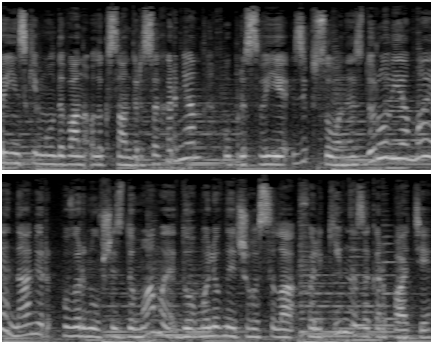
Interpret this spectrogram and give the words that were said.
Український молдаван Олександр Сахарнян, попри своє зіпсоване здоров'я, має намір, повернувшись до мами до мальовничого села Фальків на Закарпатті,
